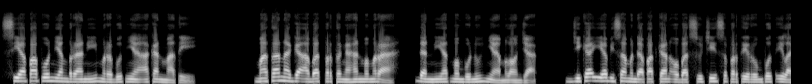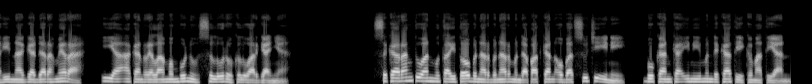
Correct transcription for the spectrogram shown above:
Siapa pun yang berani merebutnya akan mati. Mata naga abad pertengahan memerah, dan niat membunuhnya melonjak. Jika ia bisa mendapatkan obat suci seperti rumput ilahi naga darah merah, ia akan rela membunuh seluruh keluarganya. Sekarang Tuan Mutaito benar-benar mendapatkan obat suci ini, bukankah ini mendekati kematian?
